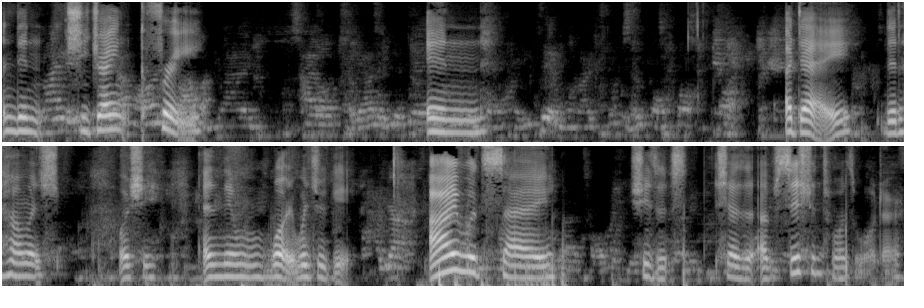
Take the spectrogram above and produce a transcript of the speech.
and then she drank free in a day. Then how much was she? And then what would you get? I would say she's she has an obsession towards water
